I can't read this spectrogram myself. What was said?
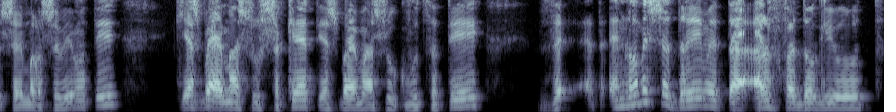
שמרשימים אותי, כי יש בהם משהו שקט, יש בהם משהו קבוצתי, זה, הם לא משדרים את האלפא דוגיות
